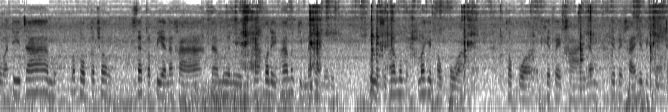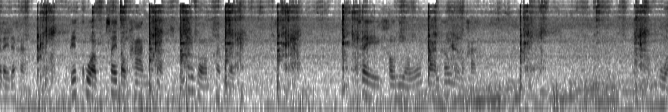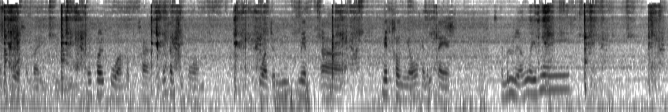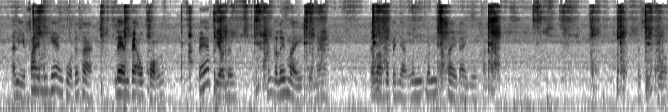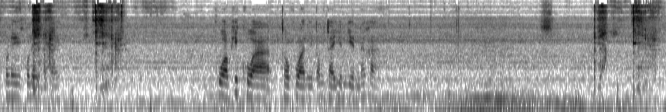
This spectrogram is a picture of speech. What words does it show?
สวัสดีจ้ามาพบกับช่องแซบกับเปียนะคะ แต่มือนี้สิพาบอดีผ้ามากินนะคะมือนี้มือนี้สิพามามาเฮ็ดข้าวครัวข้าวครัวเฮ็ดไปขายน้ำเฮ็ดไปขายเฮ็ดไปกินก็ได้นะคะเป็ดขวบใส่เตาถ่านนะคะมันต้องหอมค่ะพี่น้องใส่ข้าวเหนียวบานเฮ้าเนี่ยนะคะ ขั วขัวเข้าไป ค่อยๆขัวครับค่ะไม่จังสีหอมขัวจนเม็ดอ่าเม็ดข้าวเหนียวให้มันแตกให้มันเหลืองไว้ห้วยอันนี้ไฟมันแห้งโหดเด้อค่ะ แลนไปเอาของแป๊บเดียวหนึง มันก็เลยใหม่ขึ้นมากแต่ว่าบ่เป็นอย่างมันมันใส่ได้อยู่ค่ะกระสิขัวโคเลโคเลเข้าไป ครัวพริกครัวเขาครัวนี่ต้องใจเย็นๆนะคะ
